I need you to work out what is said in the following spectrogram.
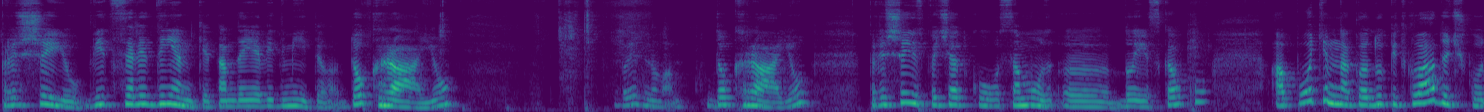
пришию від серединки, там, де я відмітила, до краю. Видно вам? До краю. Пришию спочатку саму е, блискавку, а потім накладу підкладочку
